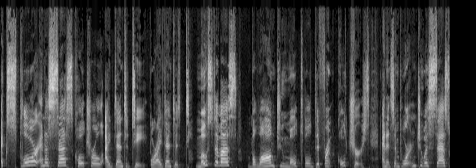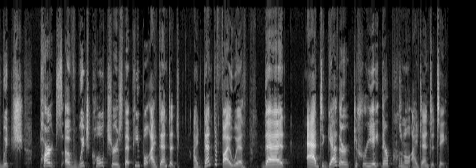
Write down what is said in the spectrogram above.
explore and assess cultural identity or identity. Most of us belong to multiple different cultures, and it's important to assess which parts of which cultures that people identi- identify with that add together to create their personal identity.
